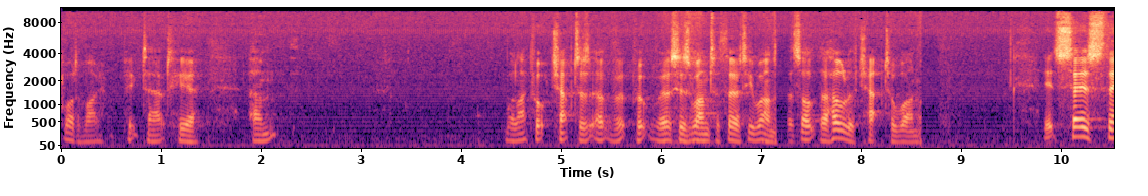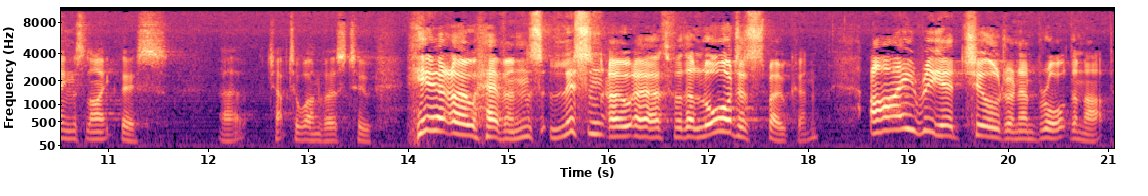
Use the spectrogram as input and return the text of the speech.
what have I picked out here? Um, well, I put chapters, uh, put verses 1 to 31. That's the whole of chapter 1. It says things like this. Uh, chapter 1, verse 2. Hear, O heavens, listen, O earth, for the Lord has spoken. I reared children and brought them up,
